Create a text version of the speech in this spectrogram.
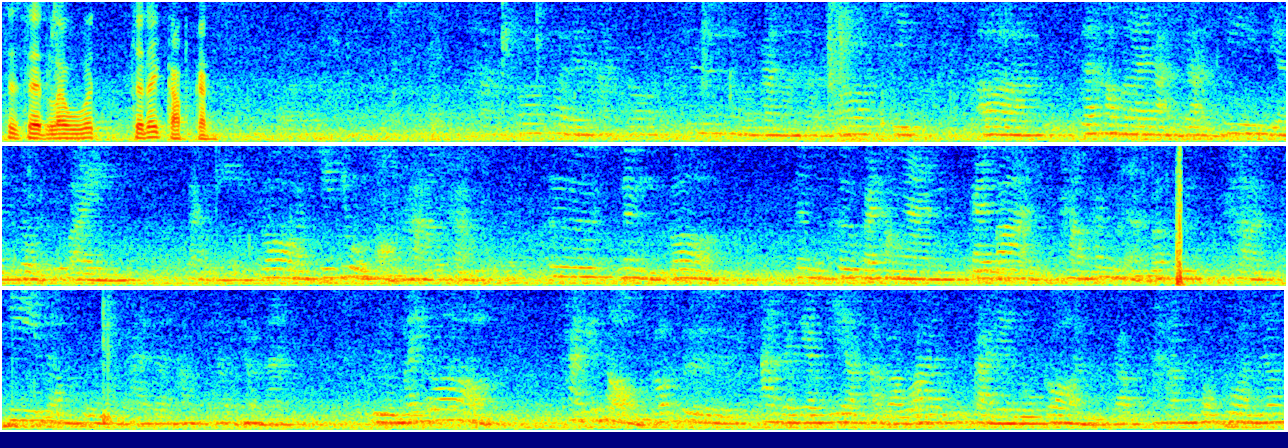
เสร็จๆเราก็จะได้กลับกัน ค่ะก็สวัสดีค่ะก็ชื่อชมกันนะคะก็คิดเอ่อจะทำอะไรหลังจากที่เรียนจบไปจากนี้ก็คิดอยู่ สองทางค่ะ คือหนึ่งก็หนึ่งคือไปทำงานใกล้บ้านทางภาคเหนือก็คือทางที่ลำพูนอาจจะทำแถวๆนั้น หรือไม่ก็ทางที่สองก็คืออาจจะแกปเยียค่ะแบบว่าศึกษาเรียนรู้ก่อนแบบทำทบทวนเรื่อง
